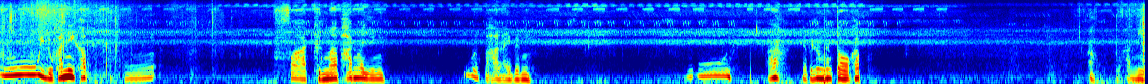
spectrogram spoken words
อุ้ย ดูคันนี้ครับฟาดขึ้นมาพันไว้ยังมันปลาอะไรแบบนี้อุ้ยอะเดี๋ยวไปลุ้นกันต่อครับอ้าวคันนี้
